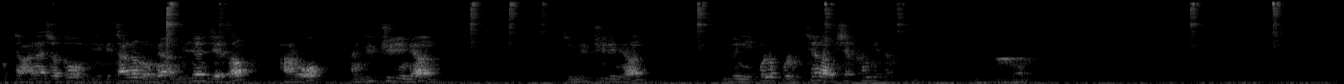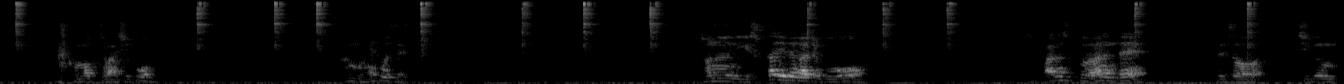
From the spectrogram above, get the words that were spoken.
걱정 안 하셔도 이렇게 잘라놓으면 1년지에서 바로 한 일주일이면 튀어나오기 시작합니다. 예. 겁먹지 마시고 한번 해보세요. 저는 이게 숙달이 돼가지고 지금 빠른 속도로 하는데 그래서 지금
